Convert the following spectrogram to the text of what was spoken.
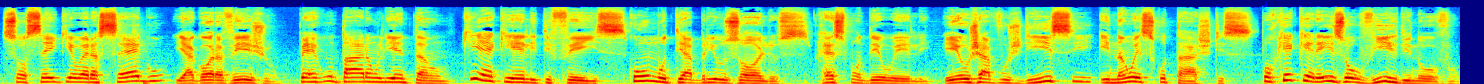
Só sei que eu era cego e agora vejo. Perguntaram-lhe então: Que é que ele te fez? Como te abriu os olhos? Respondeu ele: Eu já vos disse e não escutastes. Por que quereis ouvir de novo?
